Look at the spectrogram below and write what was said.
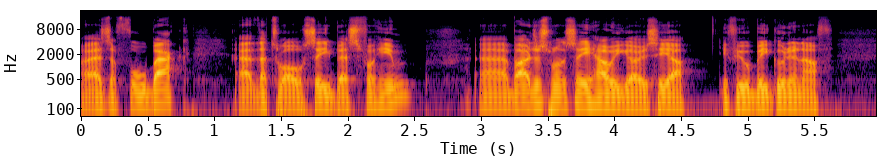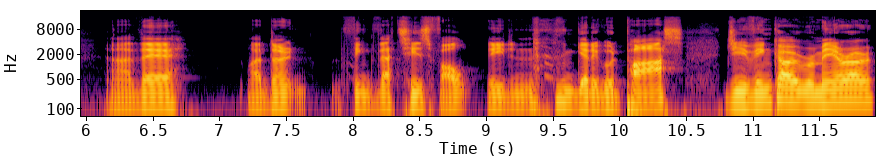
as a fullback. Uh, that's what I'll see best for him. Uh, but I just want to see how he goes here, if he'll be good enough. Uh, there, I don't think that's his fault. He didn't get a good pass. Giovinco, Romero,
